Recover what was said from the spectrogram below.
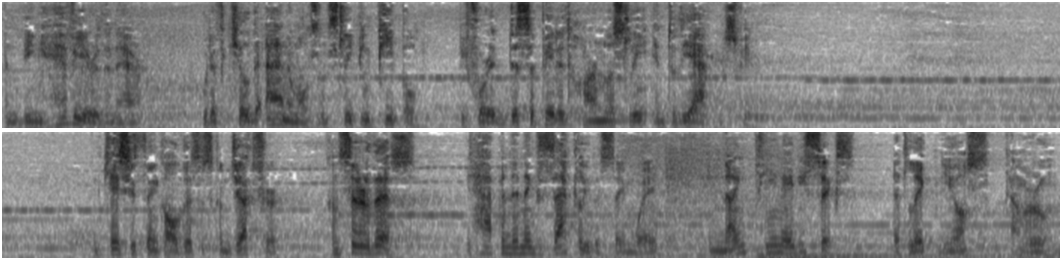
and being heavier than air would have killed animals and sleeping people before it dissipated harmlessly into the atmosphere. In case you think all this is conjecture, consider this. It happened in exactly the same way in 1986 at Lake Nyos, Cameroon.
